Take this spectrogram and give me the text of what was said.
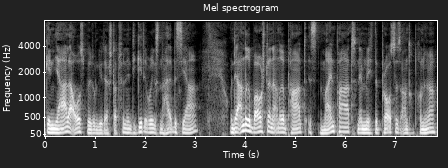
geniale Ausbildung, die da stattfindet. Die geht übrigens ein halbes Jahr. Und der andere Baustein, der andere Part ist mein Part, nämlich The Process Entrepreneur.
